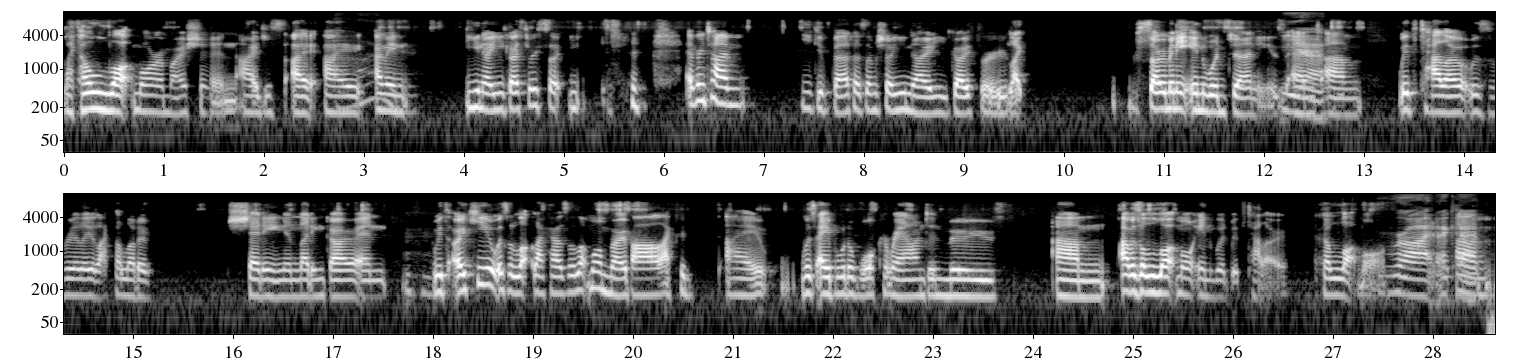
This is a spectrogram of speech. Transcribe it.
like a lot more emotion i just i i i mean you know you go through so you, every time you give birth as i'm sure you know you go through like so many inward journeys Yeah. and um with tallow it was really like a lot of shedding and letting go and Mhm. with oki it was a lot like i was a lot more mobile i could i was able to walk around and move um i was a lot more inward with tallow like a lot more Right. Okay. um,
